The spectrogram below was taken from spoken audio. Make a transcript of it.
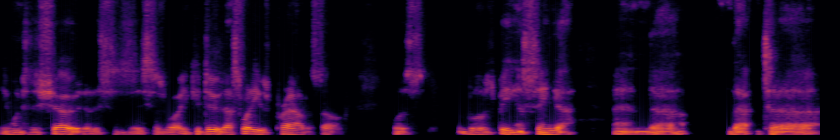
he wanted to show that this is this is what he could do. That's what he was proudest of was was being a singer and uh, that uh,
